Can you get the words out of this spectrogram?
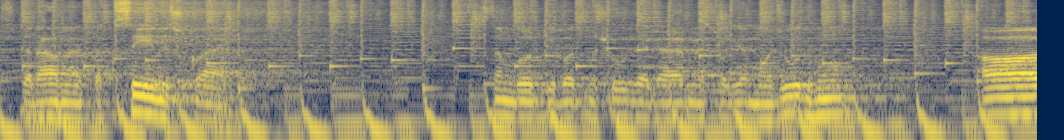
इसका नाम है तकसीम स्क्वायर। इस्तंबुल की बहुत मशहूर जगह है, मैं इस वक्त मौजूद हूँ। और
